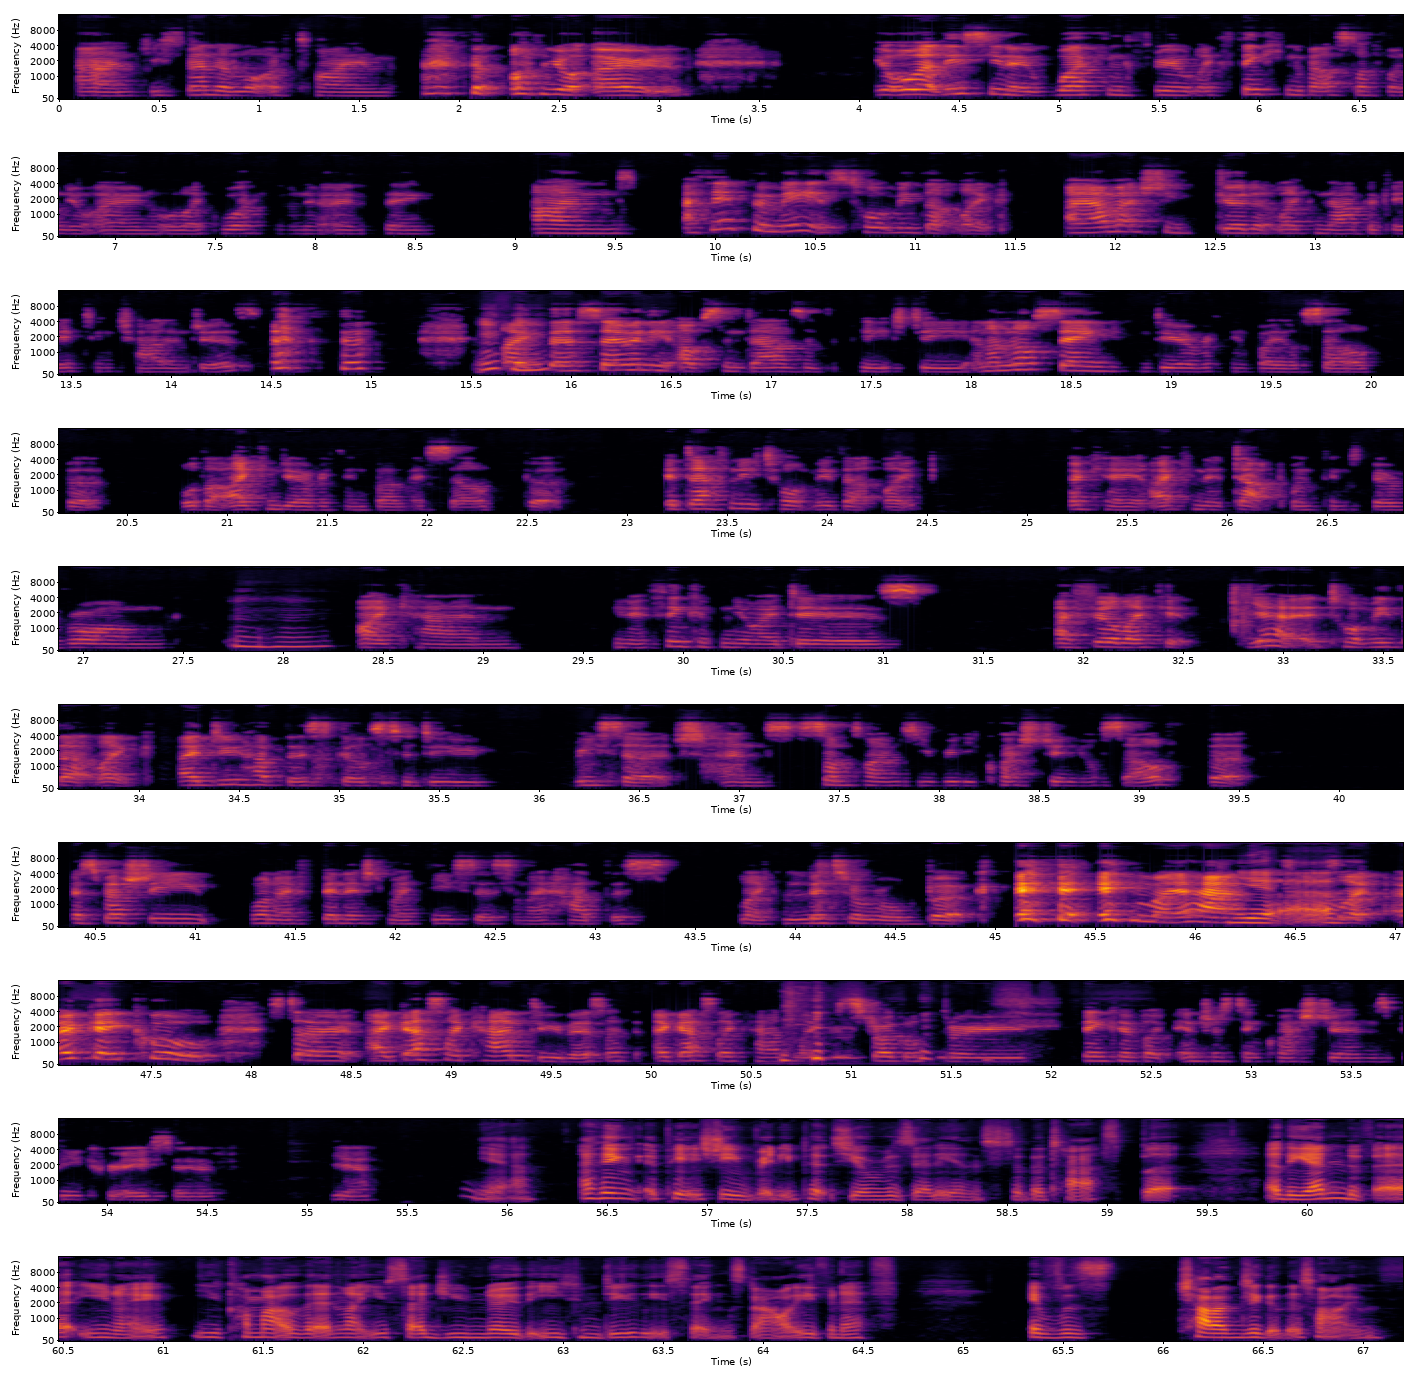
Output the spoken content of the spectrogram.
and you spend a lot of time on your own, or at least you know working through or like thinking about stuff on your own or like working on your own thing. And I think for me, it's taught me that like I am actually good at like navigating challenges. Mm-hmm. like there's so many ups and downs of the PhD, and I'm not saying you can do everything by yourself, but or that I can do everything by myself, but it definitely taught me that like, okay, I can adapt when things go wrong. Mm-hmm. I can, you know, think of new ideas. I feel like it, yeah, it taught me that like I do have those skills to do research, and sometimes you really question yourself, but especially when I finished my thesis and I had this like literal book in my hand. So Yeah. it's like, okay, cool. So I guess I can do this. I, I guess I can like struggle through, think of like interesting questions, be creative. Yeah. Yeah. I think a PhD really puts your resilience to the test, but at the end of it, you know, you come out of it and like you said, you know that you can do these things now, even if it was challenging at the time.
